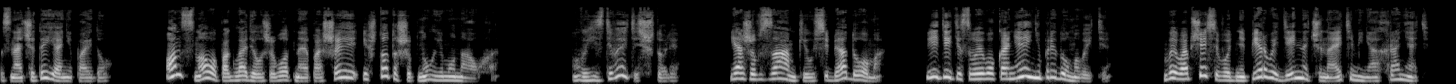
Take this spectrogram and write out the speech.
Значит, и я не пойду. Он снова погладил животное по шее и что-то шепнул ему на ухо. Вы издеваетесь, что ли? Я же в замке, у себя дома. Ведите своего коня и не придумывайте. Вы вообще сегодня первый день начинаете меня охранять.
